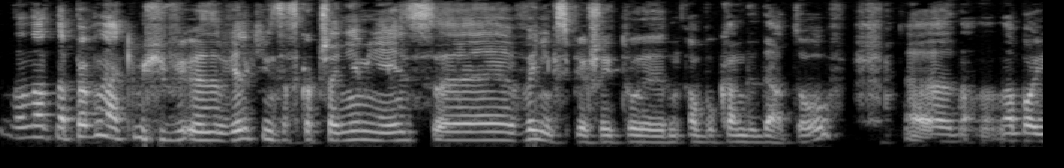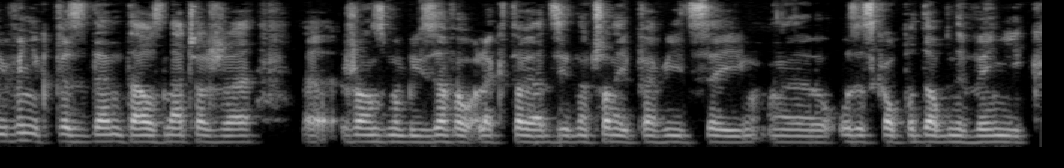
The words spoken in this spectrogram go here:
No, na, na pewno jakimś wielkim zaskoczeniem nie jest e, wynik z pierwszej tury obu kandydatów, e, no, no bo i wynik prezydenta oznacza, że e, rząd zmobilizował elektorat Zjednoczonej Prawicy i uzyskał podobny wynik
